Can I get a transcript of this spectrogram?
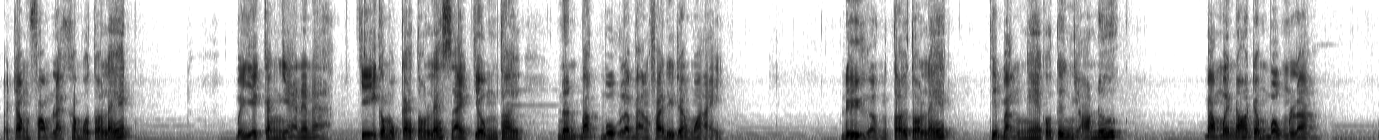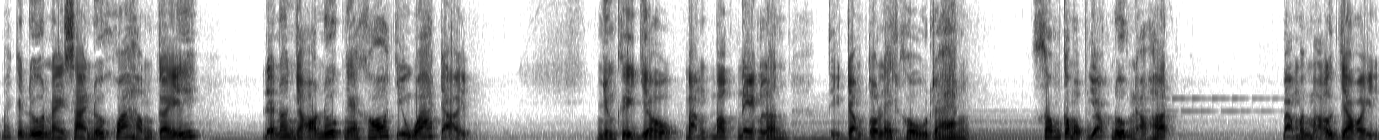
Ở trong phòng lại không có toilet. Bởi vì căn nhà này nè, Chỉ có một cái toilet xài chung thôi, Nên bắt buộc là bạn phải đi ra ngoài. Đi gần tới toilet Thì bạn nghe có tiếng nhỏ nước. Bạn mới nói trong bụng là, Mấy cái đứa này xài nước khóa hỏng kỹ, Để nó nhỏ nước nghe khó chịu quá trời. Nhưng khi vô, bạn bật đèn lên Thì trong toilet khô rang, Không có một giọt nước nào hết. Bạn mới mở dòi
